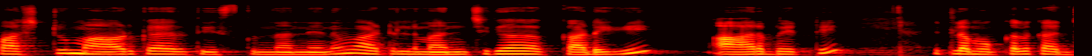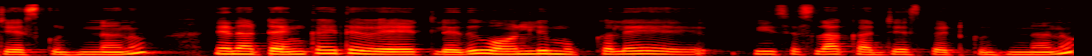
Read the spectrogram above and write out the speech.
ఫస్ట్ మామిడికాయలు తీసుకున్నాను నేను. వాటిని మంచిగా కడిగి ఆరబెట్టి ఇట్లా ముక్కలు కట్ చేసుకుంటున్నాను. నేను ఆ టెంక్ అయితే వేయట్లేదు ఓన్లీ ముక్కలే పీసెస్లా కట్ చేసి పెట్టుకుంటున్నాను.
